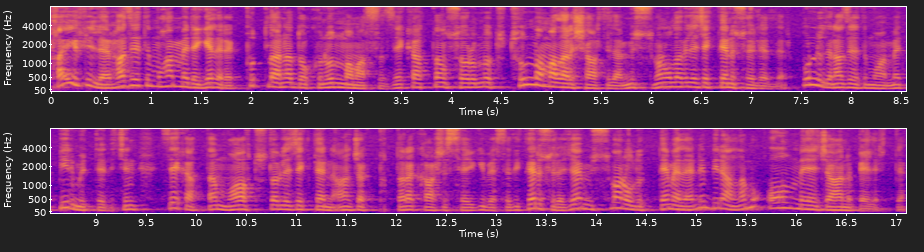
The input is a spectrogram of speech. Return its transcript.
Taifliler Hz. Muhammed'e gelerek putlarına dokunulmaması, zekattan sorumlu tutulmamaları şartıyla Müslüman olabileceklerini söylediler. Bunun üzerine Hz. Muhammed bir müddet için zekattan muaf tutulabileceklerini ancak putlara karşı sevgi besledikleri sürece Müslüman olduk demelerinin bir anlamı olmayacağını belirtti.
